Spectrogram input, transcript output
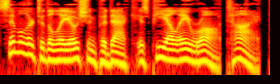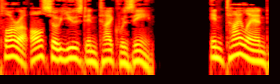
Similar to the Laotian padak is pla raw Thai, plara also used in Thai cuisine. In Thailand,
